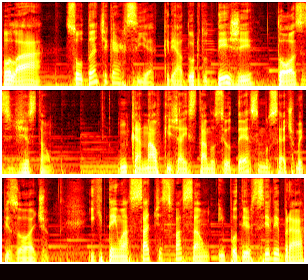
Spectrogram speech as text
Olá, sou Dante Garcia, criador do DG Doses de Gestão, um canal que já está no seu 17º episódio e que tenho a satisfação em poder celebrar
